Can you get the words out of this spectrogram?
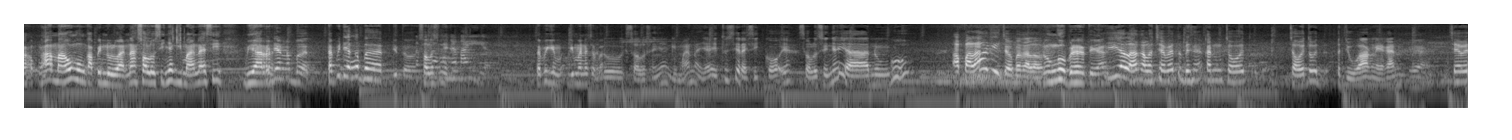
nggak mau ngungkapin duluan nah solusinya gimana sih biar Tapi dia ngebet. tapi dia ngebet gitu Tapi solusinya ya. Tapi gimana, gimana coba Aduh, solusinya gimana ya? Itu sih resiko ya. Solusinya ya nunggu. Apalagi coba kalau nunggu berarti ya Iyalah kalau cewek itu biasanya kan cowok itu cowok itu pejuang ya kan. Iya. Cewek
